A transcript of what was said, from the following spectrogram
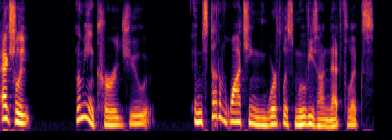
Actually, let me encourage you. Instead of watching worthless movies on Netflix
